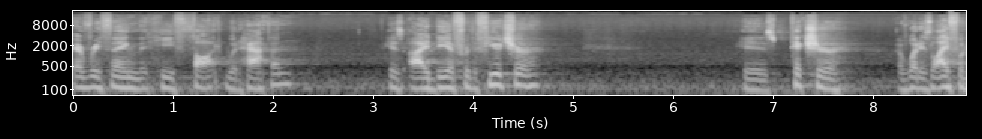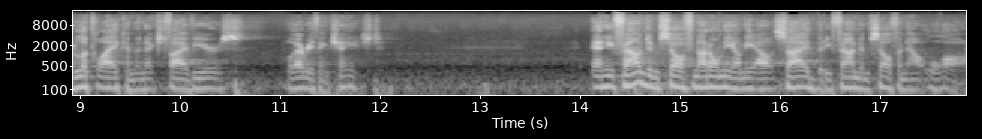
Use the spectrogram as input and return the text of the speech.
everything that he thought would happen, his idea for the future, his picture of what his life would look like in the next five years, well, everything changed. And he found himself not only on the outside, but he found himself an outlaw.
